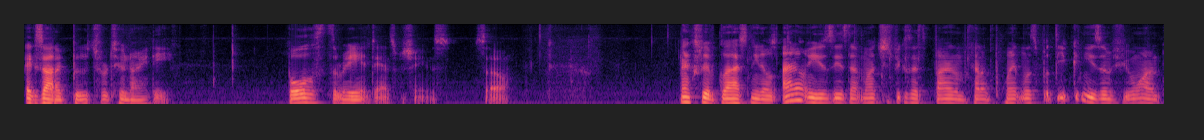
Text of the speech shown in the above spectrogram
exotic boots for 290. Both three dance machines. So. Next, we have glass needles. I don't use these that much just because I find them kind of pointless, but you can use them if you want.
